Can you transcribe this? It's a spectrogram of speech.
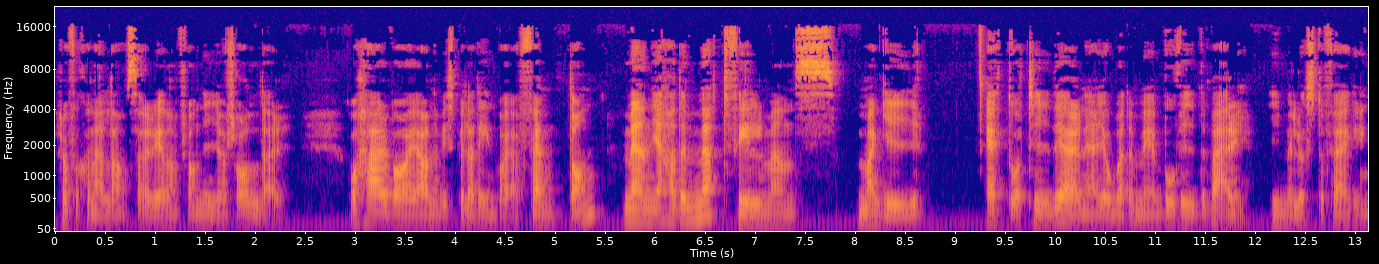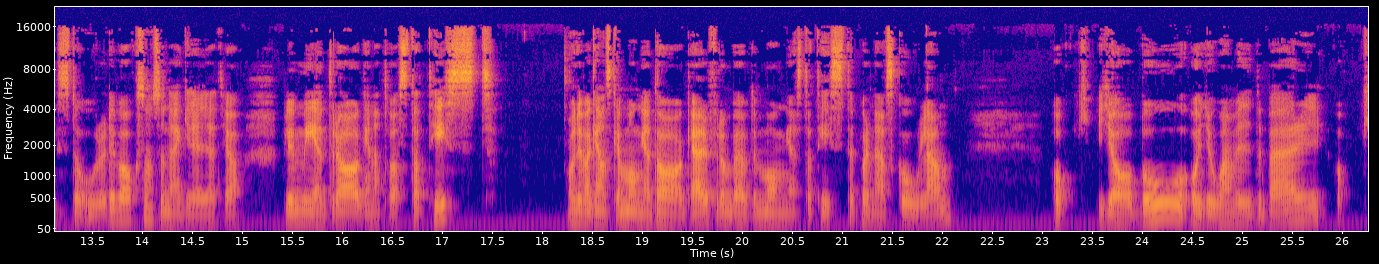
professionell dansare redan från nio års ålder. Och här var jag, när vi spelade in var jag 15. Men jag hade mött filmens magi ett år tidigare när jag jobbade med Bo Widerberg i Med lust och fägring stor. Och det var också en sån där grej att jag blev meddragen att vara statist. Och det var ganska många dagar för de behövde många statister på den här skolan. Och jag och Bo och Johan Widerberg och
